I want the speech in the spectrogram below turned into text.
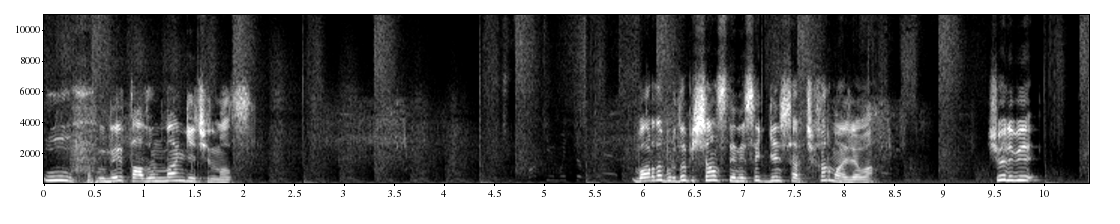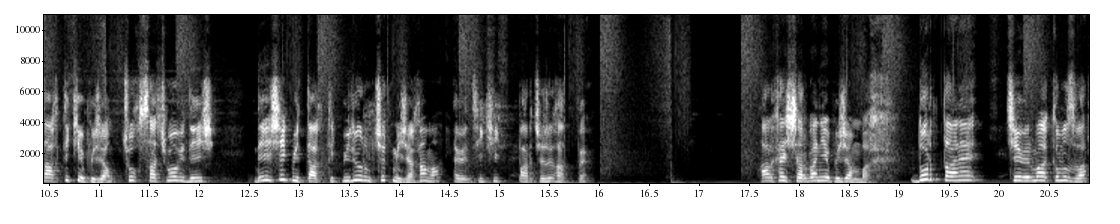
uf ne tadından geçilmez. Bu arada burada bir şans denesek gençler çıkar mı acaba? Şöyle bir taktik yapacağım. Çok saçma bir değiş değişik bir taktik. Biliyorum çıkmayacak ama evet iki parçacık attı. Arkadaşlar ben yapacağım bak. 4 tane çevirme hakkımız var.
